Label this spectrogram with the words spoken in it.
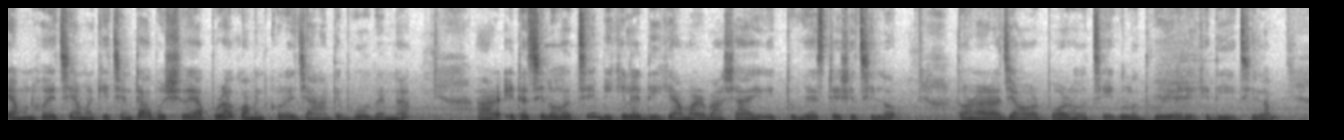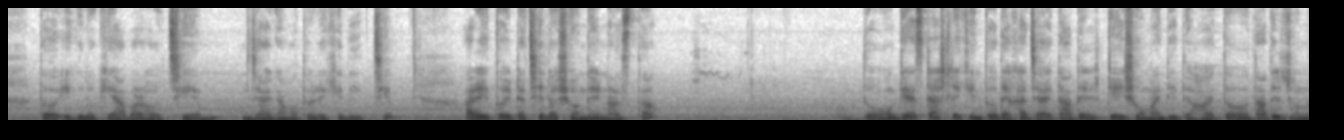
কেমন হয়েছে আমার কিচেনটা অবশ্যই আপুরা কমেন্ট করে জানাতে ভুলবেন না। আর এটা ছিল হচ্ছে বিকেলের দিকে আমার বাসায় একটু গেস্ট এসেছিল, তো ওনারা যাওয়ার পর হচ্ছে এগুলো ধুয়ে রেখে দিয়েছিলাম। তো এগুলোকে আবার হচ্ছে জায়গা মতো রেখে দিচ্ছি। আর এই তো এটা ছিল সন্ধ্যের নাস্তা। তো গেস্ট আসলে কিন্তু দেখা যায় তাদেরকে সময় দিতে হয়। তো তাদের জন্য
